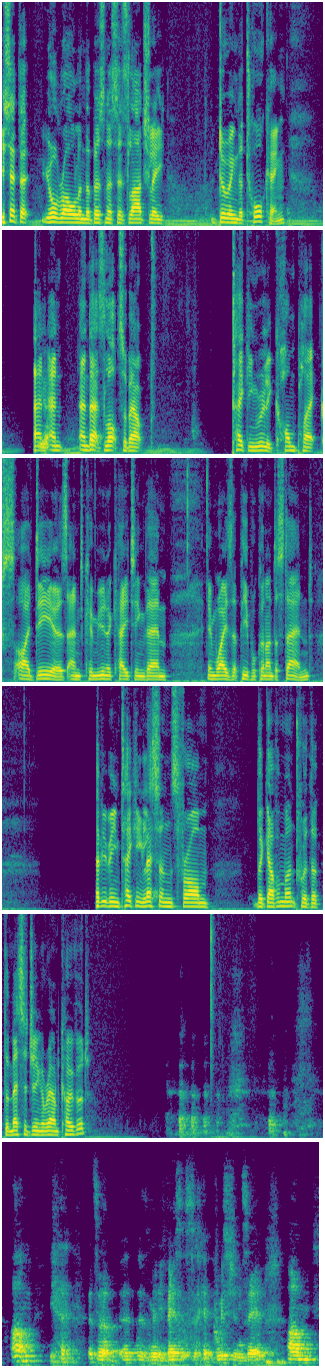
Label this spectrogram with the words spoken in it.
You said that your role in the business is largely doing the talking and yeah. and and that's lots about taking really complex ideas and communicating them in ways that people can understand. Have you been taking lessons from the government with the, the messaging around COVID? um, yeah, it's a there's many facets to that question, Sam. Um,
